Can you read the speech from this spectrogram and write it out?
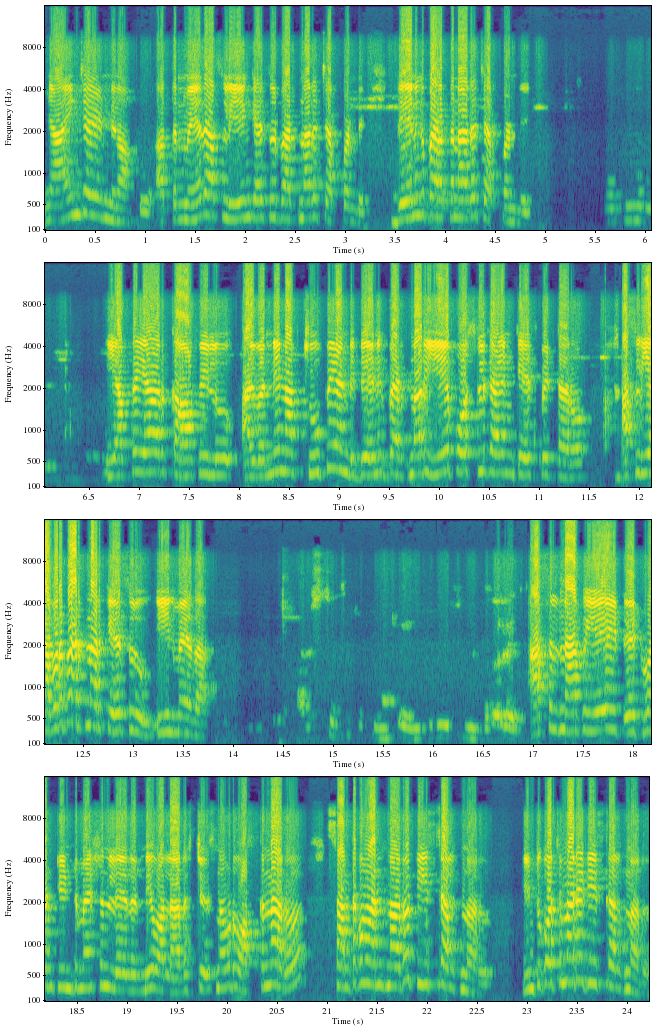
న్యాయం చేయండి. నాకు. అతని మీద అసలు ఏం కేసులు పెడుతున్నారో చెప్పండి. దేనికి పెడుతున్నారో చెప్పండి. ఎఫ్ఐఆర్ కాపీలు అవన్నీ నాకు చూపియండి. దేనికి పెడుతున్నారు? ఏ పోస్టులకి ఆయన కేసు పెట్టారో? అసలు ఎవరు పెడుతున్నారు కేసులు ఈయన మీద? అసలు నాకు ఏ ఎటువంటి ఇంటిమేషన్ లేదండి. వాళ్ళు అరెస్ట్ చేసినప్పుడు వస్తున్నారు సంతకం అంటున్నారు తీసుకెళ్తున్నారు. ఇంటికి వచ్చి మరీ తీసుకెళ్తున్నారు.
